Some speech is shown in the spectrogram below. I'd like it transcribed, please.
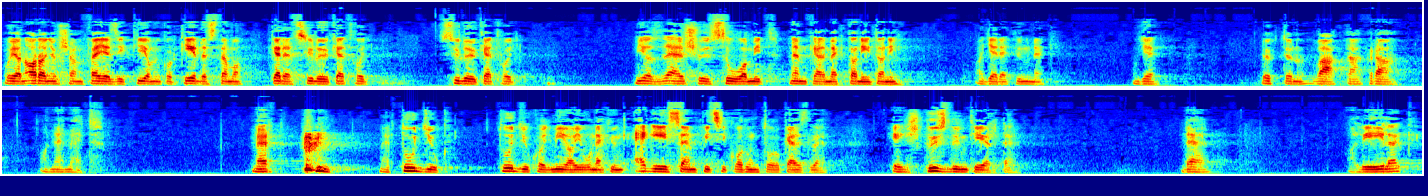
Olyan aranyosan fejezik ki, amikor kérdeztem a keret szülőket, hogy szülőket, hogy mi az az első szó, amit nem kell megtanítani a gyerekünknek. Ugye rögtön vágták rá a nemet. Mert, mert tudjuk, tudjuk, hogy mi a jó nekünk egészen pici korunktól kezdve, és küzdünk érte. De a lélek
